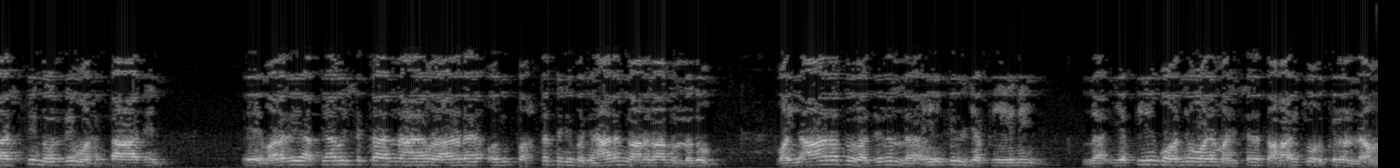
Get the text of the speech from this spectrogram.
കഷ്ടി നിർത്തി മുഹത്താജിൻ ഏ വളരെ അത്യാവശ്യക്കാരനായ ഒരാളുടെ ഒരു പ്രശ്നത്തിന് പരിഹാരം കാണുക എന്നുള്ളതും വയ്യാറത്ത് റജുലിൻ ലൈഫിൽ യക്കീനി. യക്കീൻ കുറഞ്ഞു പോയ മനുഷ്യനെ സഹായിച്ചു കൊടുക്കലെല്ലാം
